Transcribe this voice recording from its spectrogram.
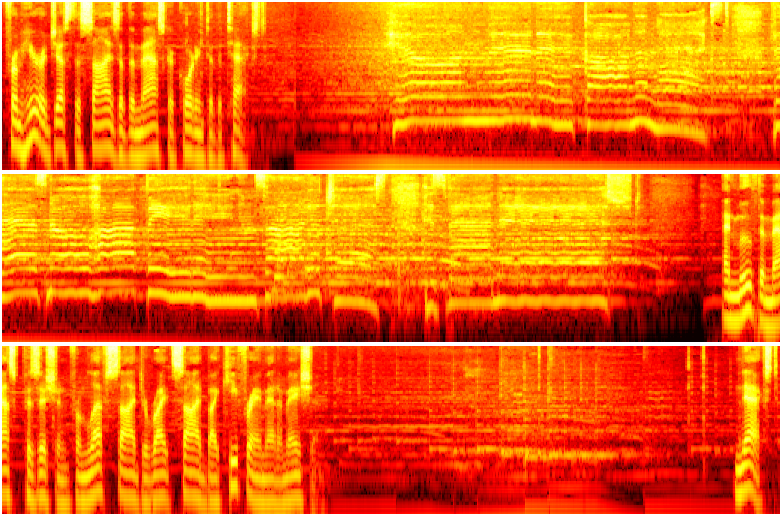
From here adjust the size of the mask according to the text. There's no heart beating inside your chest. It's vanished. And move the mask position from left side to right side by keyframe animation. Next,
